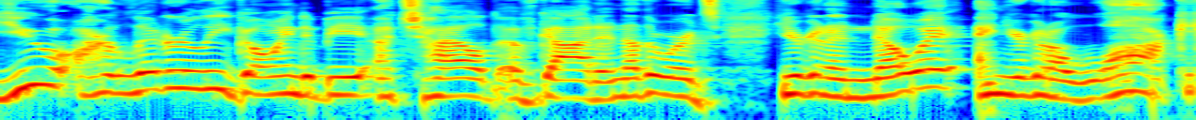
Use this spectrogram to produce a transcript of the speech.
you are literally going to be a child of God. In other words, you're going to know it and you're going to walk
